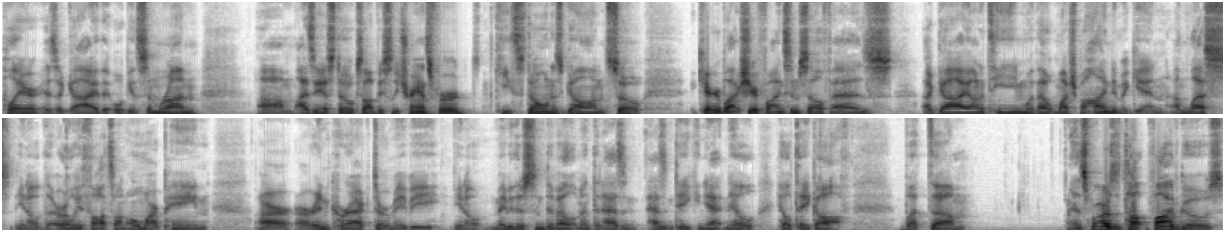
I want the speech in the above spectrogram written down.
player is a guy that will get some run. Um, Isaiah Stokes obviously transferred. Keith Stone is gone. So Kerry Blackshear finds himself as a guy on a team without much behind him again, unless you know the early thoughts on Omar Payne are are incorrect, or maybe you know maybe there's some development that hasn't hasn't taken yet, and he'll he'll take off. But um, as far as the top five goes,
